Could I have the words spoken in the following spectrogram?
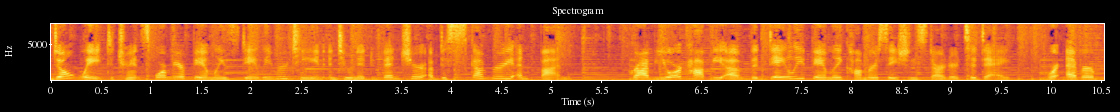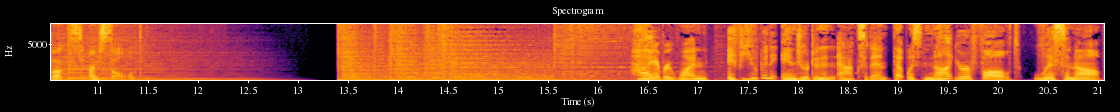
Don't wait to transform your family's daily routine into an adventure of discovery and fun. Grab your copy of the Daily Family Conversation Starter today, wherever books are sold. Hi, everyone. If you've been injured in an accident that was not your fault, listen up.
